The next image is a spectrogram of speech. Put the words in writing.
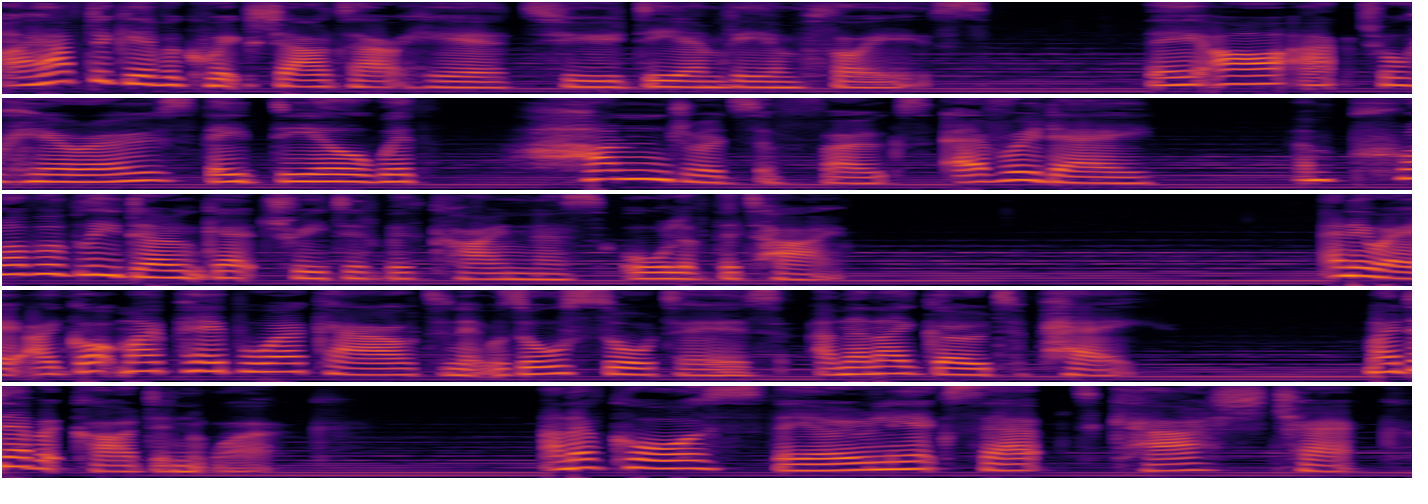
I have to give a quick shout out here to DMV employees. They are actual heroes. They deal with hundreds of folks every day and probably don't get treated with kindness all of the time. Anyway, I got my paperwork out and it was all sorted, and then I go to pay. My debit card didn't work. And of course, they only accept cash, check,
